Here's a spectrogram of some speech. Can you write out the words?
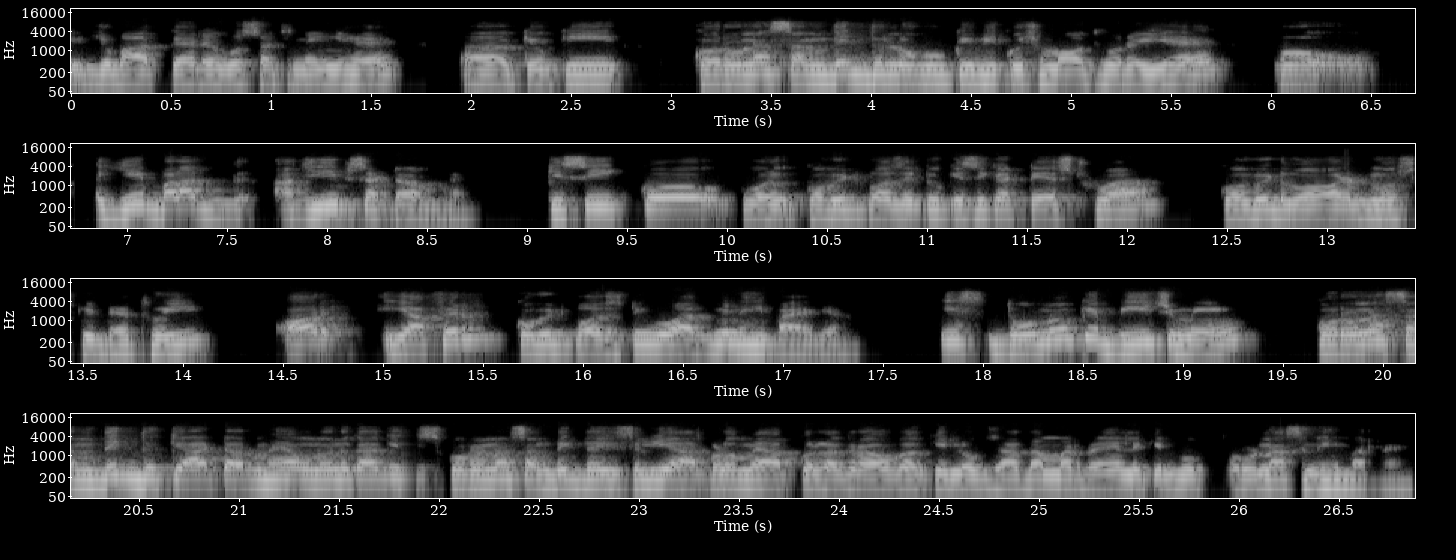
जो बात कह रहे हो वो सच नहीं है क्योंकि कोरोना संदिग्ध लोगों की भी कुछ मौत हो रही है। तो ये बड़ा अजीब सा टर्म है। किसी को, कोविड पॉजिटिव, किसी का टेस्ट हुआ कोविड वार्ड में उसकी डेथ हुई और या फिर कोविड पॉजिटिव वो आदमी नहीं पाया गया। इस दोनों के बीच में कोरोना संदिग्ध क्या टर्म है? उन्होंने कहा कि कोरोना संदिग्ध है इसलिए आंकड़ों में आपको लग रहा होगा कि लोग ज़्यादा मर रहे हैं लेकिन वो कोरोना से नहीं मर रहे हैं।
